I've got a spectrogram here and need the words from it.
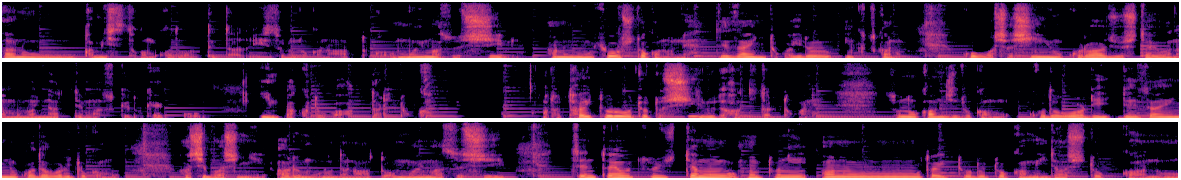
あのー紙質とかもこだわってたりするのかなとか思いますし、あのー表紙とかのね、デザインとかいろいろいくつかの、こう、写真をコラージュしたようなものになってますけど、結構、インパクトがあったりとか。とタイトルをちょっとシールで貼ってたりとかね。その感じとかも、こだわり、デザインのこだわりとかも、端々にあるものだなと思いますし、全体を通じても、本当に、あのータイトルとか見出しとかの、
